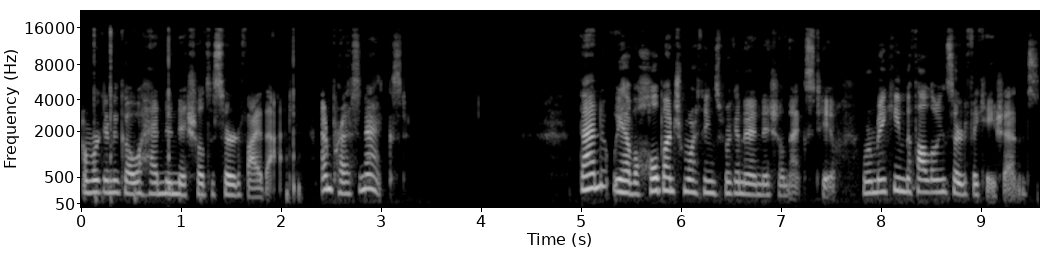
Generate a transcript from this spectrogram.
and we're going to go ahead and initial to certify that, and press next. Then we have a whole bunch more things we're going to initial next to. We're making the following certifications.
